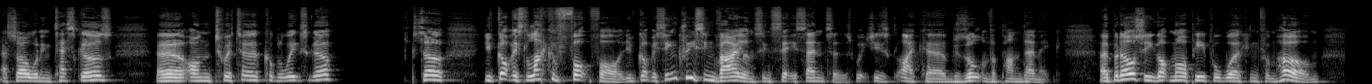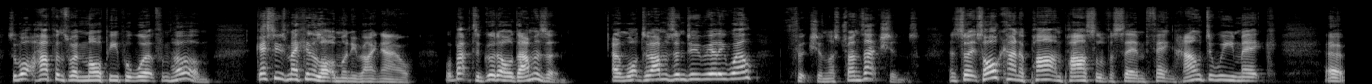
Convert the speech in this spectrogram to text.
I saw one in Tesco's uh, on Twitter a couple of weeks ago. So you've got this lack of footfall, you've got this increasing violence in city centres, which is like a result of a pandemic. Uh, but also you've got more people working from home. So what happens when more people work from home? Guess who's making a lot of money right now? We're back to good old Amazon. And what do Amazon do really well? Frictionless transactions. And so it's all kind of part and parcel of the same thing. How do we make uh,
